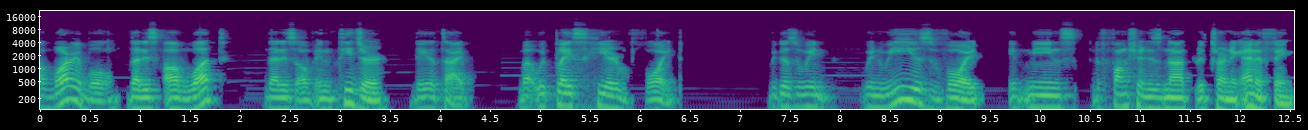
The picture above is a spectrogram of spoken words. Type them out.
a variable that is of what? That is of integer data type. But we place here void because when, when we use void, it means the function is not returning anything.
